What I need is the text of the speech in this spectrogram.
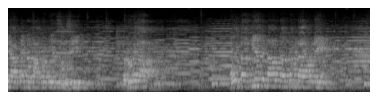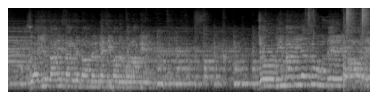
ਕਬਰ ਦਿੱਤੇ ਗਿਆ ਤੇ ਖੁਦਾਵੰਦ ਰੋਇਆ। ਉਹ ਦਰਦੀਆਂ ਦੇ ਨਾਲ ਦਰਦ ਵਡਾਇਆ ਉਹਨੇ। ਸੋ ਆਈਏ ਸਾਰੀ ਸੰਗ ਦੇ ਨਾਲ ਮਿਲ ਕੇ ਅਸੀਂ ਬਦਲ ਬੋਲਾਂਗੇ। ਜੋ ਵੀ ਦਰ ਯਸੂ ਦੇ ਆਵੇ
